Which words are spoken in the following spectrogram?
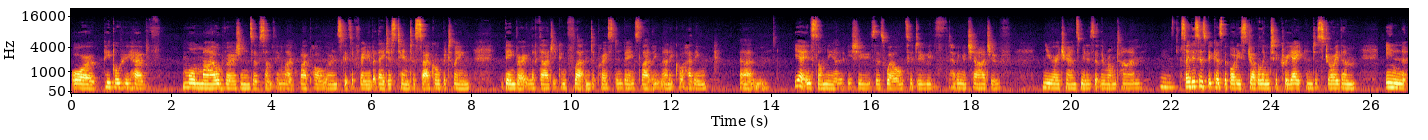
or people who have more mild versions of something like bipolar and schizophrenia, but they just tend to cycle between being very lethargic and flat and depressed and being slightly manic or having um, yeah insomnia issues as well to do with having a charge of neurotransmitters at the wrong time mm. so this is because the body's struggling to create and destroy them in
